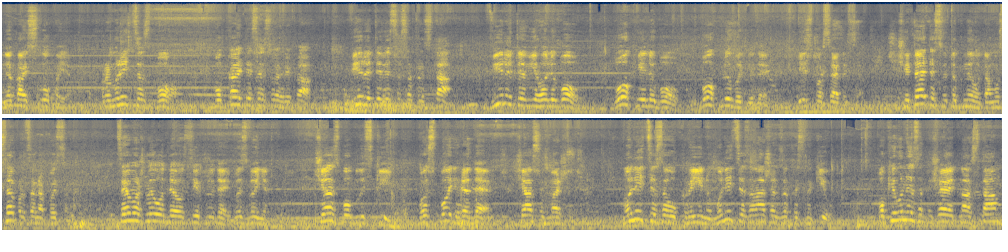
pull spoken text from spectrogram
нехай слухає. Примиріться з Богом, покайтеся в своїх гріхах, вірите в Ісуса Христа, вірите в Його любов. Бог є любов, Бог любить людей і спасетеся. Читайте святу книгу, там усе про це написано. Це важливо для усіх людей, без винятку. Час був близький, Господь гряде, час обмежений. Моліться за Україну, моліться за наших захисників. Поки вони захищають нас там,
